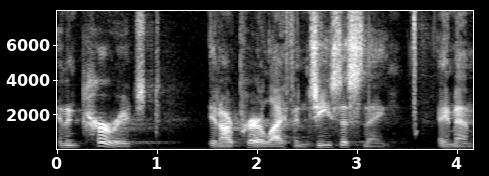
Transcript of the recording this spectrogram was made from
and encouraged in our prayer life. In Jesus' name, amen.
